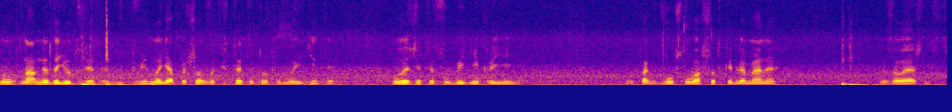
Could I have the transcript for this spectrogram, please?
Ну, нам не дають жити. Відповідно, я прийшов захистити те, що мої діти були жити в свобідній країні. Так, в двох словах, таке для мене незалежність.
